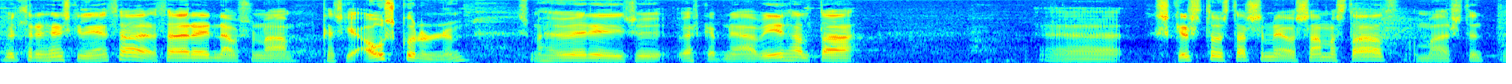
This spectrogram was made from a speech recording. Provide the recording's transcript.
fullri hreinskilinni, það, það er eina af svona kannski áskorunum sem hefur verið í þessu verkefni að viðhalda uh, skrifstofustarfsemi á sama stað og maður stund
